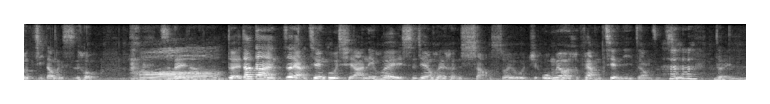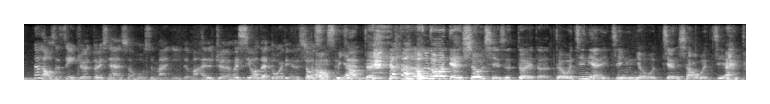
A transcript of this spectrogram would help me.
都挤到那个时候。之类的，对，但当然这两兼顾起来，你会时间会很少，所以我觉我没有非常建议这样子做。对，那老师自己觉得对现在生活是满意的吗？还是觉得会希望再多一点休息时间？对，多一点休息是对的。对我今年已经有减少我接案的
